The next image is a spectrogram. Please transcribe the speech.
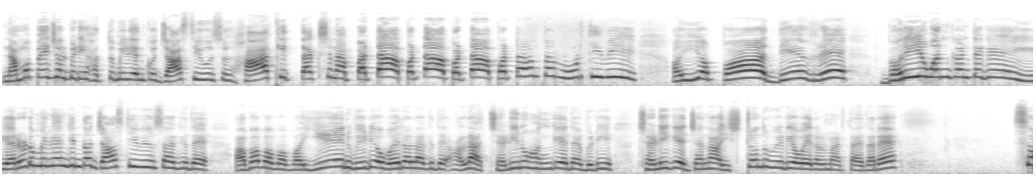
ನಮ್ಮ ಪೇಜಲ್ಲಿ ಬಿಡಿ ಹತ್ತು ಮಿಲಿಯನ್ಗೂ ಜಾಸ್ತಿ ವ್ಯೂಸ್ ಹಾಕಿದ ತಕ್ಷಣ ಪಟ ಪಟ ಪಟ ಪಟ ಅಂತ ನೋಡ್ತೀವಿ. ಅಯ್ಯಪ್ಪ, ದೇವ್ರೇ, ಬರೀ ಒಂದು ಗಂಟೆಗೆ ಎರಡು ಮಿಲಿಯನ್ಗಿಂತ ಜಾಸ್ತಿ ವ್ಯೂಸ್ ಆಗಿದೆ. ಅಬಾಬಾಬಾಬಾ ಏನು ವಿಡಿಯೋ ವೈರಲ್ ಆಗಿದೆ. ಅಲ್ಲ, ಚಳಿನೂ ಹಾಗೆ ಇದೆ ಬಿಡಿ. ಚಳಿಗೆ ಜನ ಇಷ್ಟೊಂದು ವಿಡಿಯೋ ವೈರಲ್ ಮಾಡ್ತಾ ಇದ್ದಾರೆ. ಸೊ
